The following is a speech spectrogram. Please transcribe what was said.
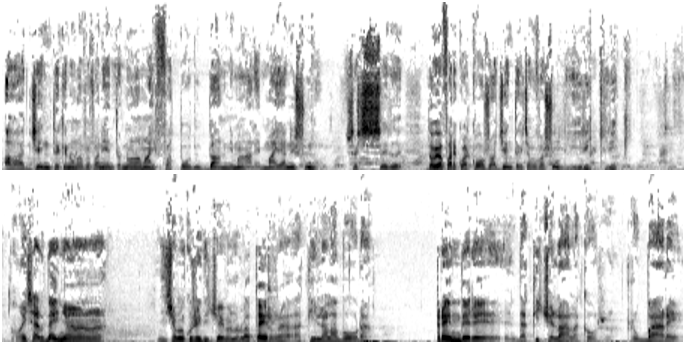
a gente che non aveva niente, non ha mai fatto danni male, mai a nessuno. Se, se doveva fare qualcosa a gente che aveva soldi, i ricchi, i ricchi. No, in Sardegna, diciamo così, dicevano, la terra a chi la lavora, prendere da chi ce l'ha la cosa, rubare,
